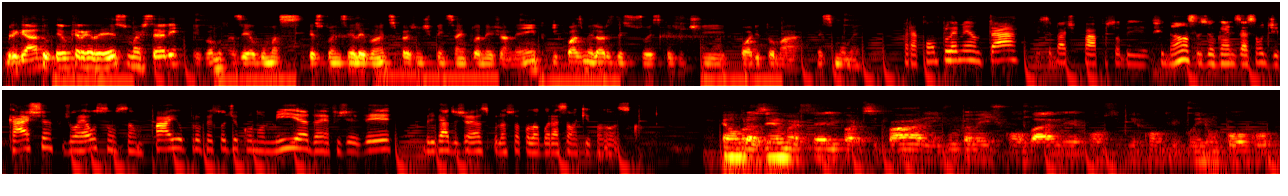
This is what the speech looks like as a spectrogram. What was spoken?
Obrigado, eu que agradeço, Marcele, e vamos fazer algumas questões relevantes para a gente pensar em planejamento e quais as melhores decisões que a gente pode tomar nesse momento. Para complementar esse bate-papo sobre finanças e organização de caixa, Joelson Sampaio, professor de economia da FGV. Obrigado, Joelson, pela sua colaboração aqui conosco. É um prazer, Marcele, participar e, juntamente com o Wagner, conseguir contribuir um pouco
